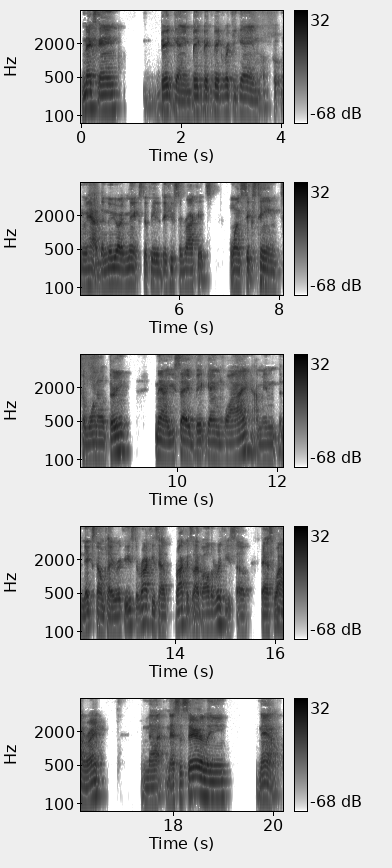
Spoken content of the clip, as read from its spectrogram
Next game, big game, big, big, big rookie game. We had the New York Knicks defeated the Houston Rockets 116 to 103. Now you say big game why? I mean the Knicks don't play rookies. The Rockies have Rockets have all the rookies, so that's why, right? Not necessarily. Now,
